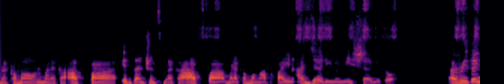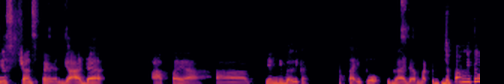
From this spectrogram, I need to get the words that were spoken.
mereka mau mereka apa, intentions mereka apa, mereka mau ngapain aja di Indonesia gitu. Everything is transparent, gak ada apa ya uh, yang dibalik kata itu nggak ada. Jepang itu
